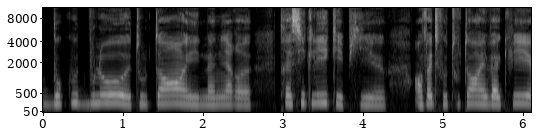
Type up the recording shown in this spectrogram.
beaucoup de boulot euh, tout le temps et de manière très cyclique. Et puis, en fait, il faut tout le temps évacuer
